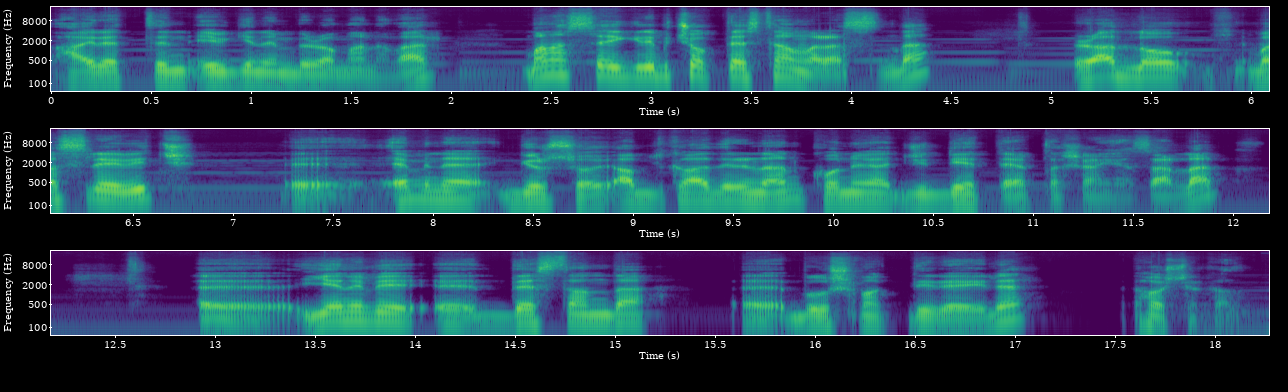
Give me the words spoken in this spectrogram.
Hayrettin İvgi'nin bir romanı var. Manas'la ilgili birçok destan var aslında. Radlov Vasilevich, e, Emine Gürsoy, Abdülkadir İnan konuya ciddiyetle yaklaşan yazarlar. E, yeni bir e, destanda buluşmak dileğiyle. Hoşçakalın.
